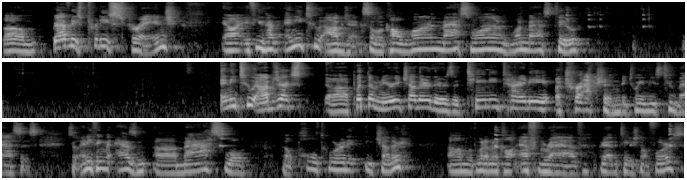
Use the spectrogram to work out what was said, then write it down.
Um, gravity is pretty strange. Uh, if you have any two objects, so we'll call one mass one one mass two. Any two objects, uh, put them near each other, there's a teeny tiny attraction between these two masses. So anything that has mass will They'll pull toward each other um, with what I'm going to call F grav, gravitational force.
